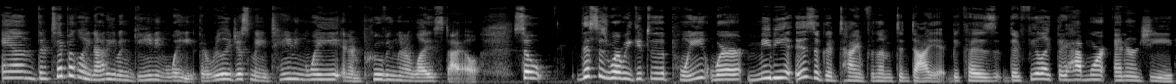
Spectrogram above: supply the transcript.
and they're typically not even gaining weight. They're really just maintaining weight and improving their lifestyle. So, this is where we get to the point where maybe it is a good time for them to diet because they feel like they have more energy.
